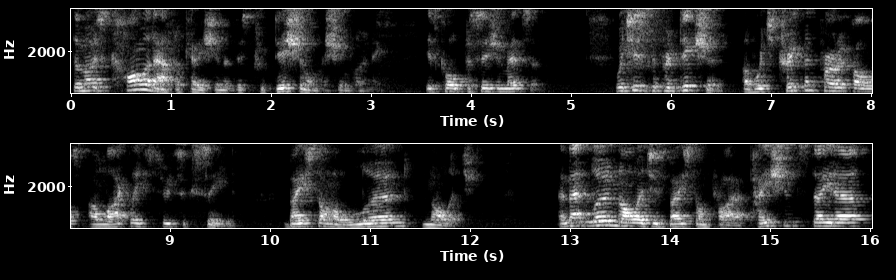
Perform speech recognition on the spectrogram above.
the most common application of this traditional machine learning is called precision medicine, which is the prediction of which treatment protocols are likely to succeed based on a learned knowledge. And that learned knowledge is based on prior patients' data,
